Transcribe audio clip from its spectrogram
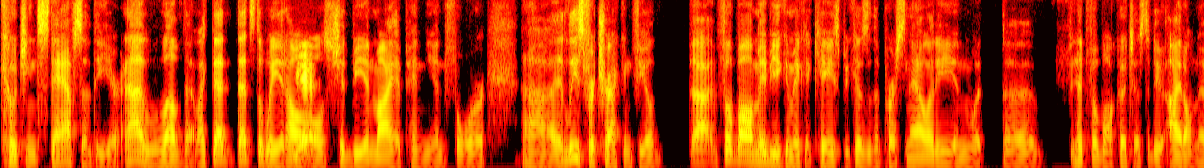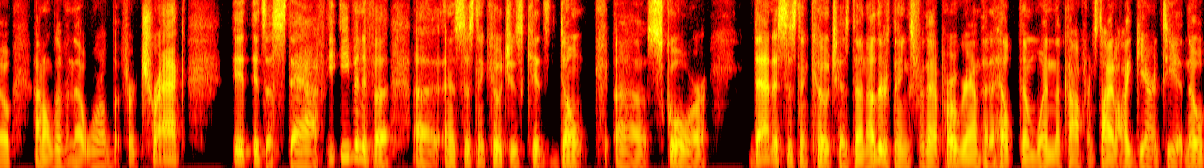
coaching staffs of the year and i love that like that that's the way it all yeah. should be in my opinion for uh, at least for track and field uh, football maybe you can make a case because of the personality and what the head football coach has to do i don't know i don't live in that world but for track it, it's a staff even if a, an assistant coach's kids don't uh, score that assistant coach has done other things for that program that have helped them win the conference title. I guarantee it. No,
